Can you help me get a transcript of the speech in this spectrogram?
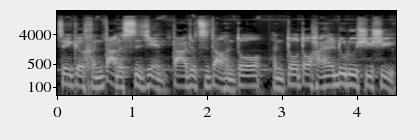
这个很大的事件，大家就知道很多很多都还陆陆续续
